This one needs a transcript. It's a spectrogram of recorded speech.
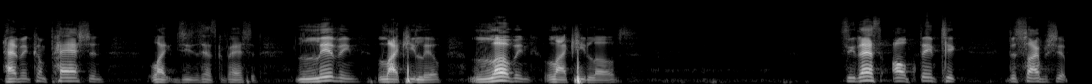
having compassion like Jesus has compassion, living like he lived, loving like he loves. See, that's authentic discipleship.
